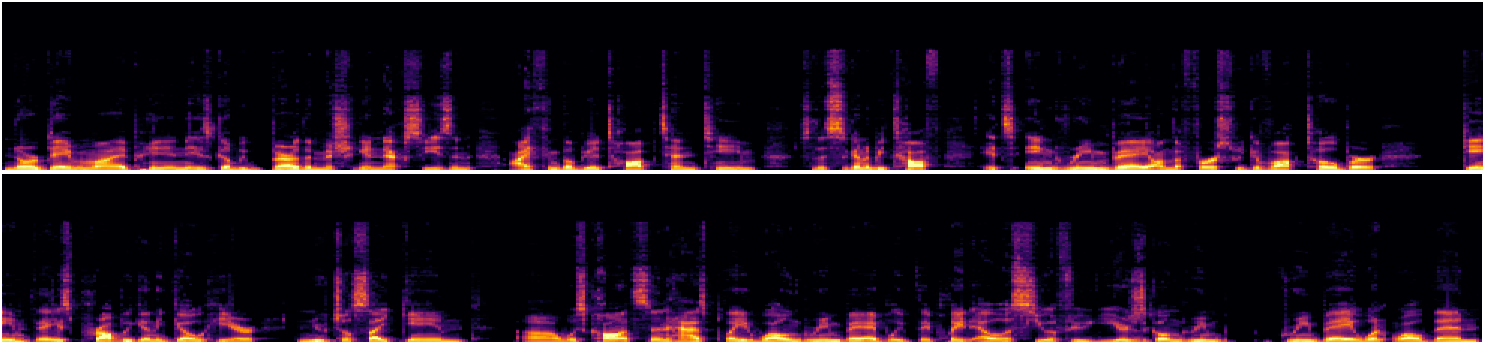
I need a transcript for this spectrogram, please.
Notre Dame, in my opinion, is going to be better than Michigan next season. I think they'll be a top 10 team. So this is going to be tough. It's in Green Bay on the first week of October. Game day is probably going to go here. Neutral site game. Uh, Wisconsin has played well in Green Bay. I believe they played LSU a few years ago in Green Green Bay. It went well then.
